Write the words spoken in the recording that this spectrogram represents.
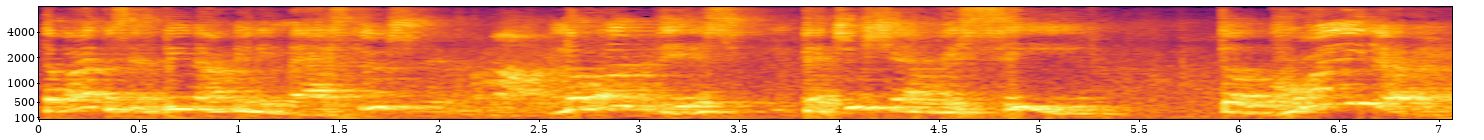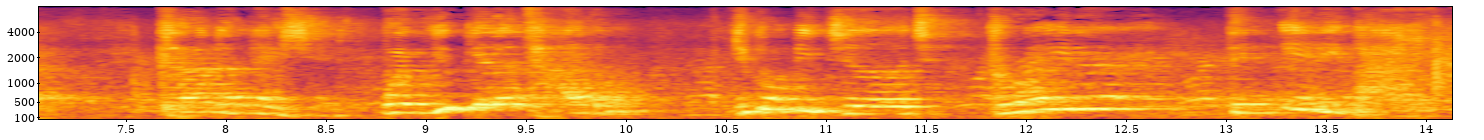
The Bible says, Be not many masters, knowing this, that you shall receive the greater condemnation. When you get a title, you're going to be judged greater than anybody.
